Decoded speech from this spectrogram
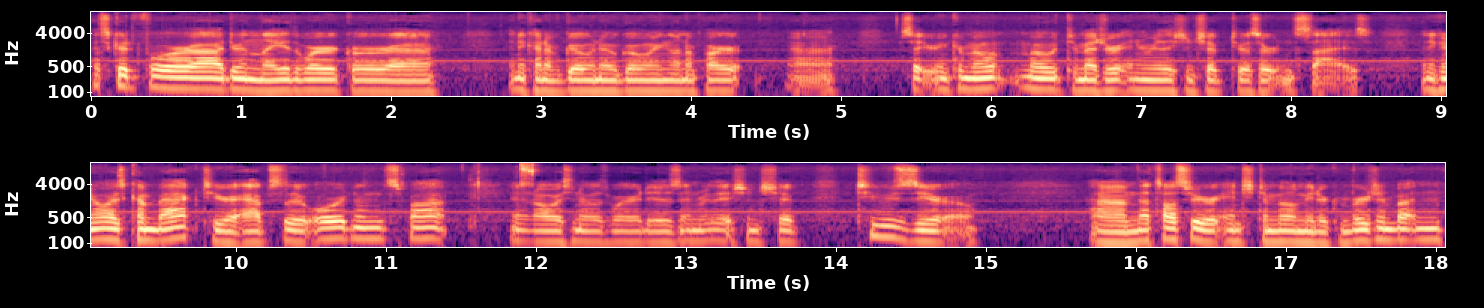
That's good for uh, doing lathe work or uh, any kind of go no going on a part. Uh, set your increment mode to measure it in relationship to a certain size. Then you can always come back to your absolute origin spot, and it always knows where it is in relationship to zero. Um, that's also your inch to millimeter conversion button.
